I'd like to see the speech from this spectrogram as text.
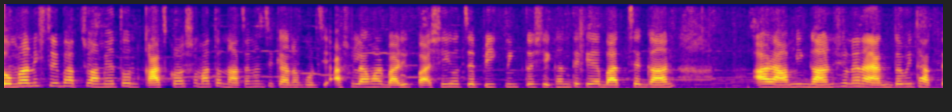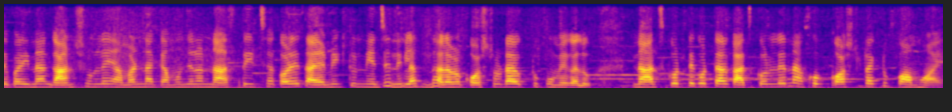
তোমরা নিশ্চয়ই ভাবছ, আমি এত কাজ করার সময় তো নাচানাচি কেন করছি? আসলে আমার বাড়ির পাশেই হচ্ছে পিকনিক তো সেখান থেকে বাজছে গান। আর আমি গান শুনে না একদমই থাকতে পারি না। গান শুনলেই আমার না কেমন যেন নাচতে ইচ্ছা করে, তাই আমি একটু নেচে নিলাম তাহলে আমার কষ্টটা একটু কমে গেল। নাচ করতে করতে আর কাজ করলে না খুব কষ্টটা একটু কম হয়।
